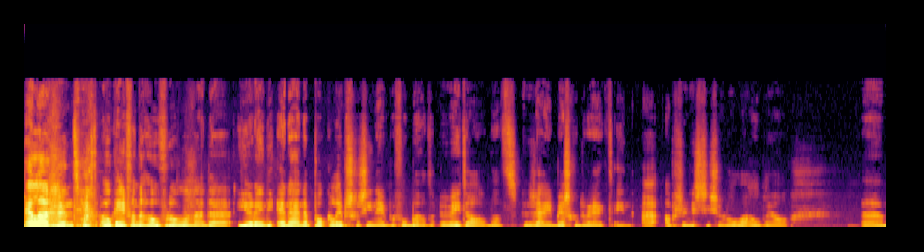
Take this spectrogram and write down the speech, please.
Ella Hunt heeft ook een van de hoofdrollen. Nou, de, iedereen die Anna en Apocalypse gezien heeft bijvoorbeeld, weet al dat zij best goed werkt in eh, absurdistische rollen ook wel. Ehm,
